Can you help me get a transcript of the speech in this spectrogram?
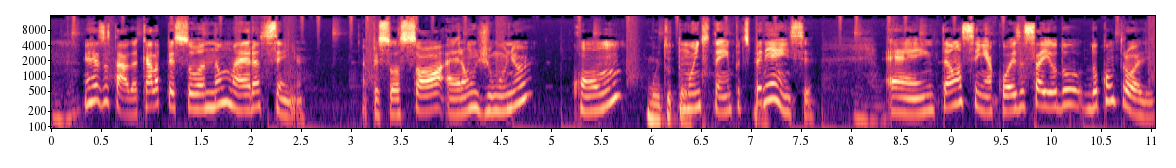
Uhum. E o resultado, aquela pessoa não era sênior. A pessoa só era um júnior com muito tempo. muito tempo de experiência. Uhum. É, então, assim, a coisa saiu do, do controle.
